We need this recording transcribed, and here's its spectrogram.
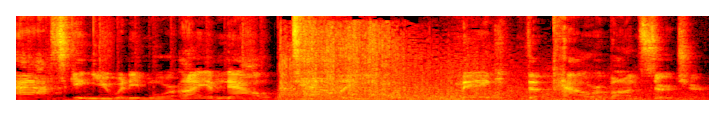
asking you anymore. I am now telling you. Make the power bond searcher.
